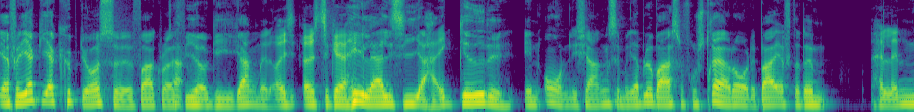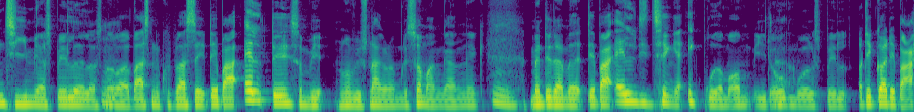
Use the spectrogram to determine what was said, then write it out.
Ja, for jeg, jeg købte jo også uh, Far Cry Ja. 4 og gik i gang med det. Og, jeg, og så kan jeg helt ærligt sige, jeg har ikke givet det en ordentlig chance, men jeg blev bare så frustreret over det, bare efter den halvanden time, jeg spillede, eller sådan noget, Mm. hvor jeg bare sådan kunne bare se, det er bare alt det, som vi, nu har vi jo snakket om det så mange gange, ikke? Mm. Men det der med, det er bare alle de ting, jeg ikke bryder mig om i et Ja. open world spil, og det gør det bare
